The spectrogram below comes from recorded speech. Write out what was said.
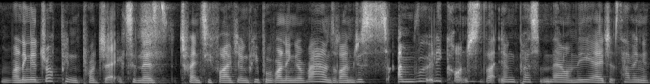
I'm running a drop in project and there's 25 young people running around. And I'm just, I'm really conscious of that young person there on the edge that's having a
